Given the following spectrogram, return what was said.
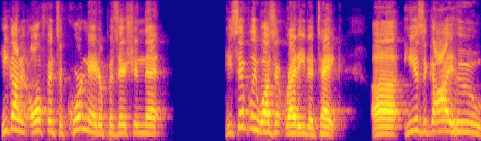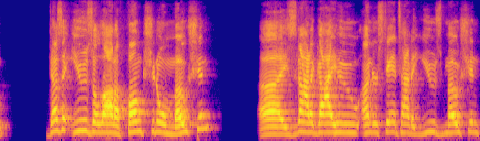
he got an offensive coordinator position that he simply wasn't ready to take. Uh, he is a guy who doesn't use a lot of functional motion. Uh, he's not a guy who understands how to use motion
